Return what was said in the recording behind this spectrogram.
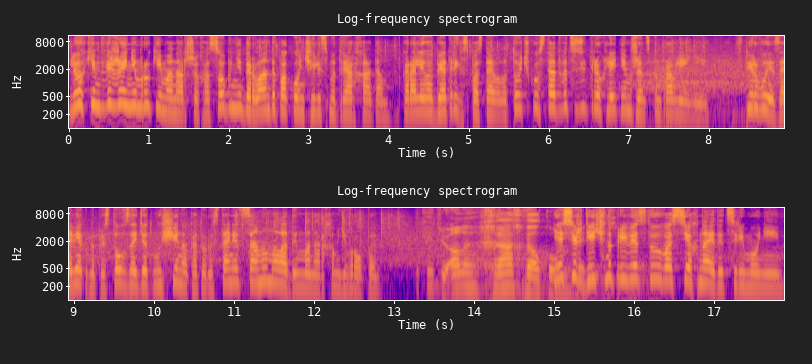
Легким движением руки монарших особ Нидерланды покончили с матриархатом. Королева Беатрикс поставила точку в 123-летнем женском правлении – Впервые за век на престол взойдет мужчина, который станет самым молодым монархом Европы. Я сердечно приветствую вас всех на этой церемонии.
